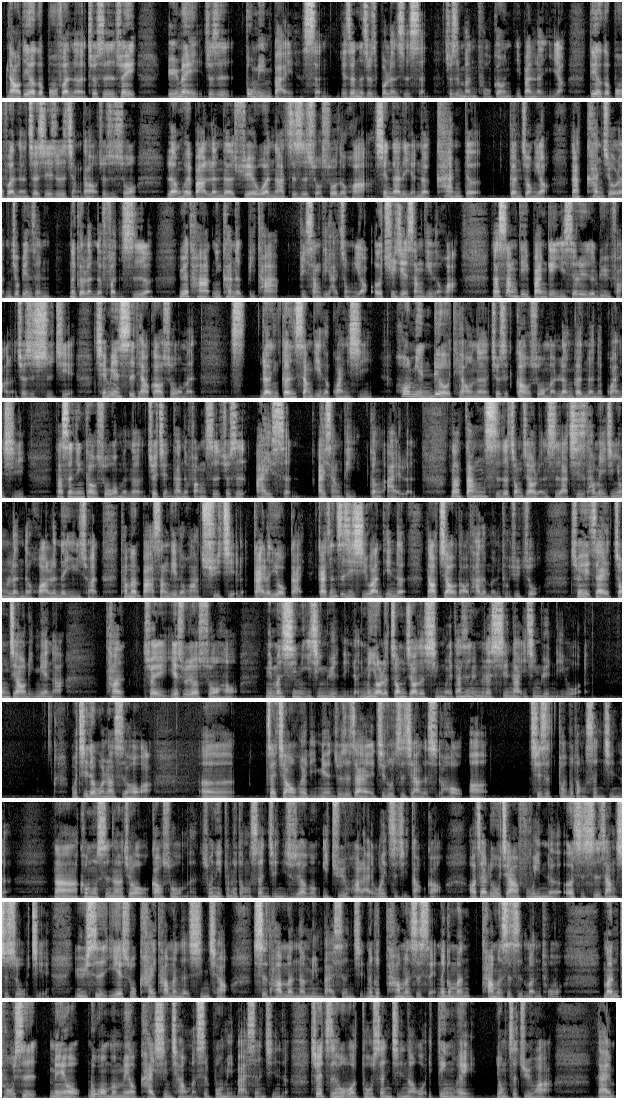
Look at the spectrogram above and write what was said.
然后第二个部分呢，就是所以愚昧就是。不明白神，也真的就是不认识神，就是门徒跟一般人一样。第二个部分呢，这些就是讲到，就是说人会把人的学问啊、知识所说的话，现在的人的看得更重要。那看久了，你就变成那个人的粉丝了，因为他你看的比他比上帝还重要，而曲解上帝的话。那上帝颁给以色列的律法呢，就是十诫，前面四条告诉我们人跟上帝的关系。后面六条呢，就是告诉我们人跟人的关系。那圣经告诉我们呢，最简单的方式就是爱神、爱上帝跟爱人。那当时的宗教人士啊，其实他们已经用人的话、人的遗传，他们把上帝的话曲解了，改了又改，改成自己喜欢听的，然后教导他的门徒去做。所以在宗教里面啊，他所以耶稣就说：“哈。”你们心已经远离了，你们有了宗教的行为，但是你们的心、啊，已经远离我了。我记得我那时候啊，呃，在教会里面，就是在基督之家的时候、呃，其实读不懂圣经的。那寇牧师呢，就告诉我们说：“你读不懂圣经，你就是要用一句话来为自己祷告。”哦，在路加福音的二十四章四十五节，于是耶稣开他们的心窍，使他们能明白圣经。那个他们是谁？那个门，他们是指门徒。门徒是没有，如果我们没有开心窍，我们是不明白圣经的。所以之后我读圣经了，我一定会用这句话来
